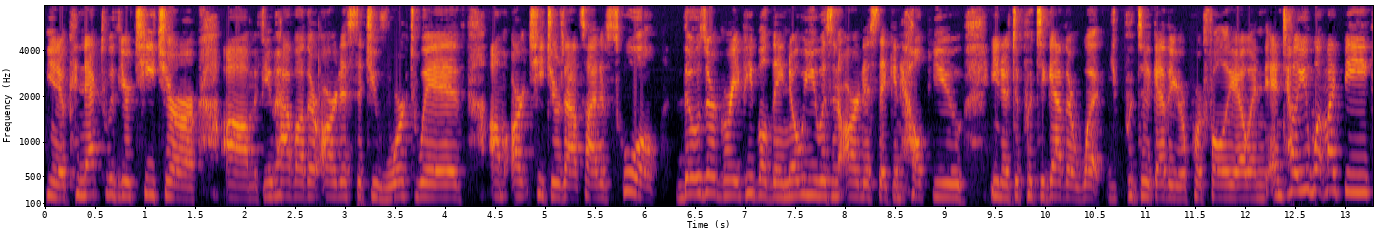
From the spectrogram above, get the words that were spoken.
you know, connect with your teacher. Um, if you have other artists that you've worked with, um, art teachers outside of school, those are great people. They know you as an artist. They can help you, you know, to put together what you put together your portfolio and, and tell you what might be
